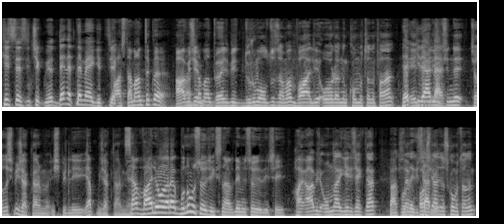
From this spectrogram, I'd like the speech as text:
hiç sesin çıkmıyor denetlemeye gidecek. Pasta mantıklı. Abicim Pasta mantıklı. böyle bir durum olduğu zaman vali, oranın komutanı falan Hep giderler. içinde çalışmayacaklar mı? İşbirliği yapmayacaklar mı? Yani? Sen vali olarak bunu mu söyleyeceksin abi demin söylediği şeyi? Hayır abi onlar gelecekler. Bak İşte, burada güzel hoş bir- geldiniz komutanım.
